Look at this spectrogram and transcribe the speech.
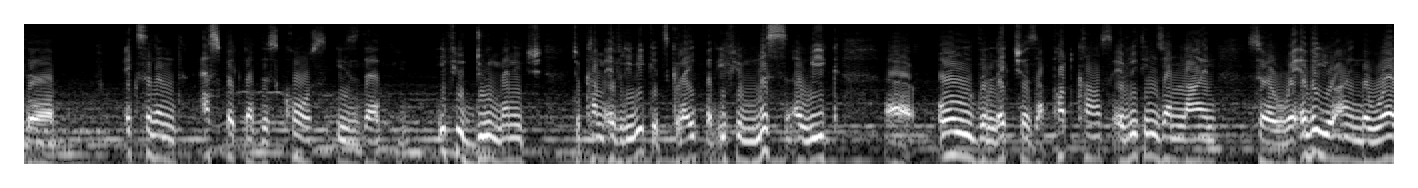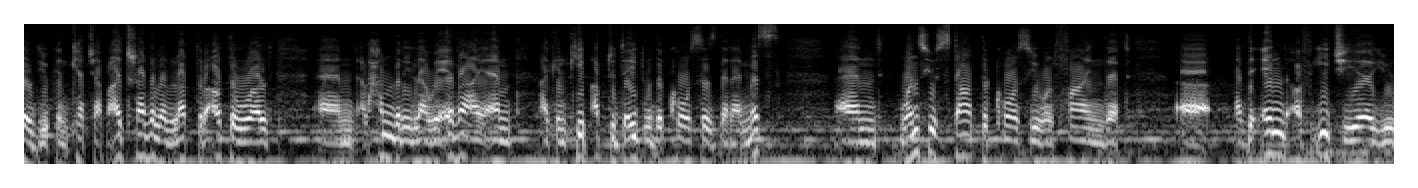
the excellent aspect of this course is that if you do manage to come every week it's great but if you miss a week uh, all the lectures are podcasts, everything's online, so wherever you are in the world, you can catch up. I travel a lot throughout the world, and Alhamdulillah, wherever I am, I can keep up to date with the courses that I miss. And once you start the course, you will find that uh, at the end of each year, you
